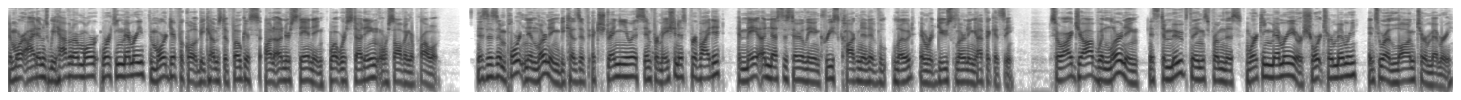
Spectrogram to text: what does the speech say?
The more items we have in our working memory, the more difficult it becomes to focus on understanding what we're studying or solving a problem. This is important in learning because if extraneous information is provided, it may unnecessarily increase cognitive load and reduce learning efficacy. So, our job when learning is to move things from this working memory or short term memory into our long term memory,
